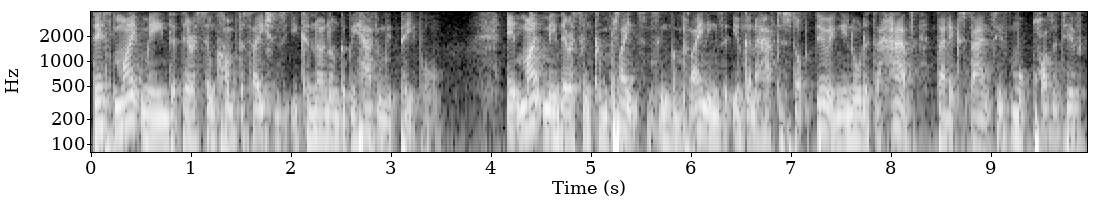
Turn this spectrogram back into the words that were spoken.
This might mean that there are some conversations that you can no longer be having with people. It might mean there are some complaints and some complainings that you're going to have to stop doing in order to have that expansive, more positive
